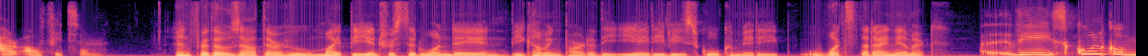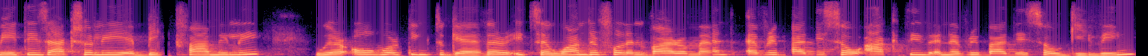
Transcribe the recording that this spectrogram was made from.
our officer. And for those out there who might be interested one day in becoming part of the EADV school committee, what's the dynamic? The school committee is actually a big family. We are all working together. It's a wonderful environment. Everybody's so active and everybody's so giving.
